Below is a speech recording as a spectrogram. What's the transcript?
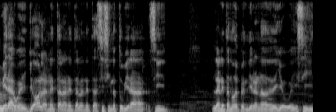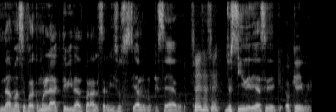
Mira, güey, yo la neta, la neta, la neta, si, si no tuviera, si la neta no dependiera nada de ello, güey. Si nada más se fuera como la actividad para el servicio social o lo que sea, güey. Sí, sí, sí. Yo sí diría así de que, ok, güey.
